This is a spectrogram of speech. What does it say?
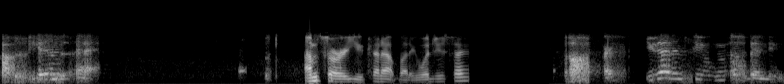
How did you get into that? I'm sorry, you cut out, buddy. What'd you say? You got into metal bending.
